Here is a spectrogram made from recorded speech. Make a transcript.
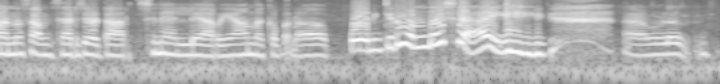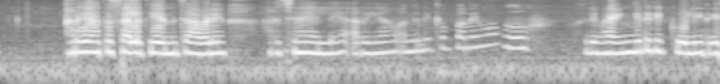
വന്ന് സംസാരിച്ചു കേട്ടോ. അർച്ചനയല്ലേ അറിയാമെന്നൊക്കെ പറഞ്ഞു. അപ്പോൾ എനിക്കൊരു സന്തോഷമായി നമ്മൾ അറിയാത്ത സ്ഥലത്ത് ചെന്നിട്ട് അവിടെയും അർച്ചനയല്ലേ അറിയാം അങ്ങനെയൊക്കെ പറയുമ്പോൾ ഓ ഒരു ഭയങ്കര ഒരു കുളിര്.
